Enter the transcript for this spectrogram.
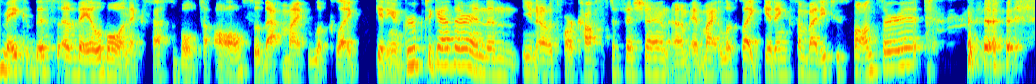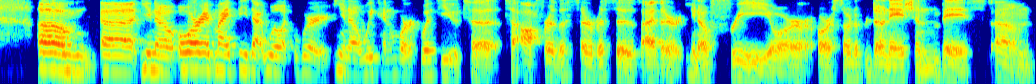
make this available and accessible to all. So that might look like getting a group together and then, you know, it's more cost efficient. Um, it might look like getting somebody to sponsor it. um, uh, you know, or it might be that we'll, we're, you know, we can work with you to to offer the services either, you know, free or or sort of donation based um,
